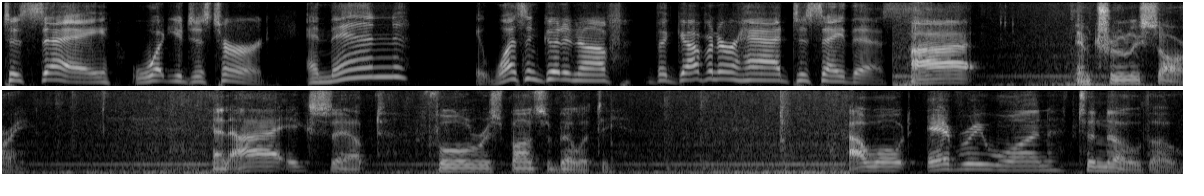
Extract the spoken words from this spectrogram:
to say what you just heard. And then it wasn't good enough. The governor had to say this I am truly sorry, and I accept full responsibility. I want everyone to know, though,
